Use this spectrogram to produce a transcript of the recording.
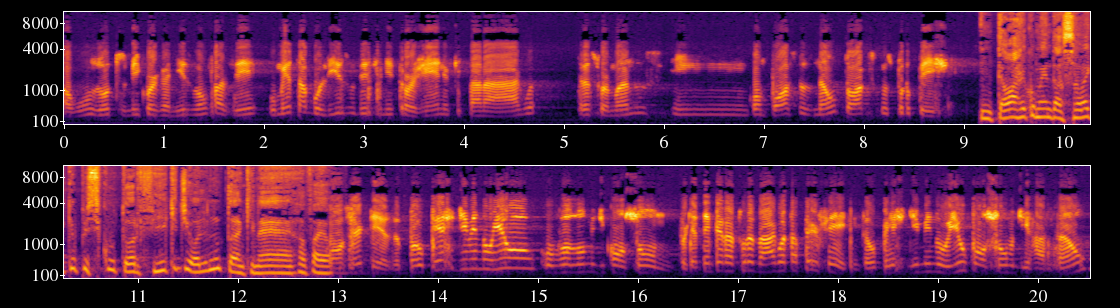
alguns outros micro-organismos vão fazer o metabolismo desse nitrogênio que está na água transformando-os em compostos não tóxicos para o peixe. Então a recomendação é que o piscicultor fique de olho no tanque, né, Rafael? Com certeza. O peixe diminuiu o volume de consumo, porque a temperatura da água está perfeita. Então o peixe diminuiu o consumo de ração,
